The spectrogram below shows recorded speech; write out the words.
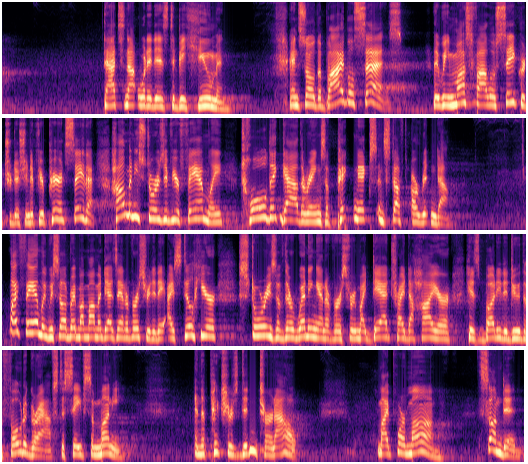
That's not what it is to be human. And so the Bible says that we must follow sacred tradition. If your parents say that, how many stories of your family told at gatherings of picnics and stuff are written down? My family, we celebrate my mom and dad's anniversary today. I still hear stories of their wedding anniversary. My dad tried to hire his buddy to do the photographs to save some money, and the pictures didn't turn out. My poor mom, some did.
